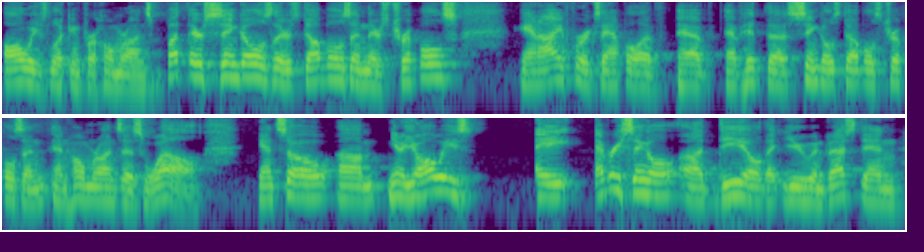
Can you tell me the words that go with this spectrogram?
always looking for home runs, but there's singles, there's doubles, and there's triples. And I, for example, have, have, have hit the singles, doubles, triples, and, and home runs as well. And so, um, you know, you always, a, every single uh, deal that you invest in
